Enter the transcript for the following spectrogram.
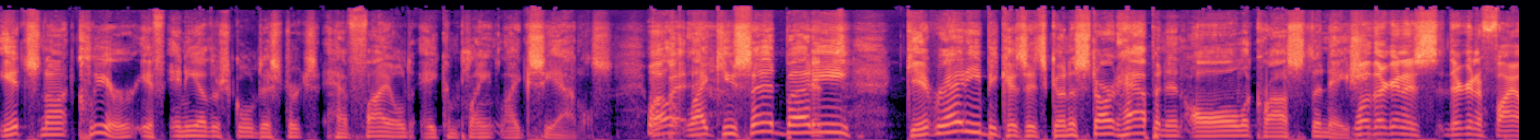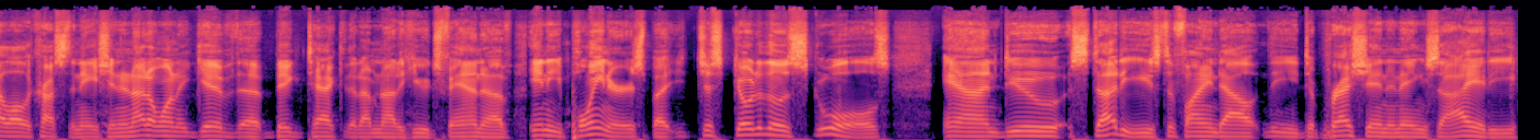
it's not clear if any other school districts have filed a complaint like Seattle's. Well, Well, like you said, buddy, get ready because it's going to start happening all across the nation. Well, they're gonna they're gonna file all across the nation, and I don't want to give the big tech that I'm not a huge fan of any pointers, but just go to those schools and do studies to find out the depression and anxiety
